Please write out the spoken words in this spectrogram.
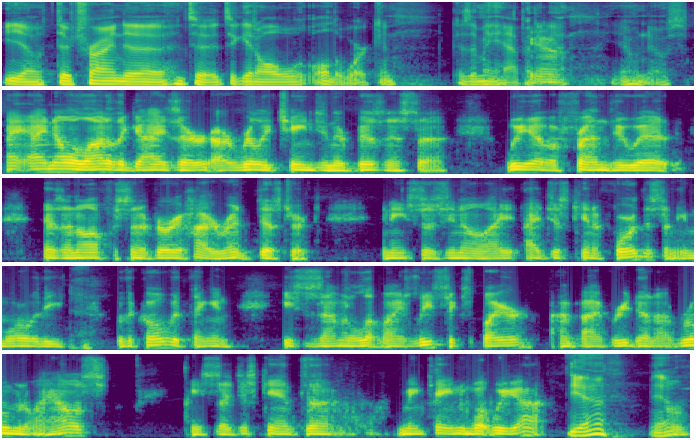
you know they're trying to to, to get all all the work in because it may happen Yeah. again. You know, who knows? I, I know a lot of the guys are, are really changing their business. Uh, we have a friend who uh, has an office in a very high rent district. And he says, you know, I, I just can't afford this anymore with the with the COVID thing. And he says, I'm going to let my lease expire. I'm, I've redone a room in my house. He says, I just can't uh, maintain what we got. Yeah, yeah. So-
